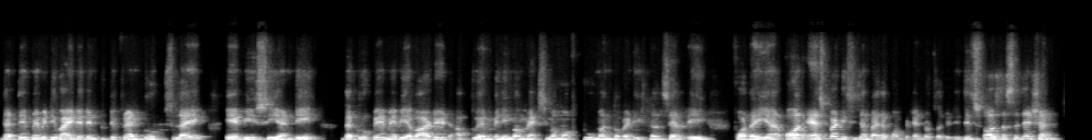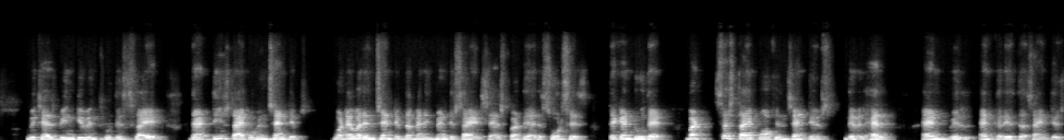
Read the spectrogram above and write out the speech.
that they may be divided into different groups like A, B, C, and D. The group A may be awarded up to a minimum maximum of two months of additional salary for the year or as per decision by the competent authority. This was the suggestion which has been given through this slide that these type of incentives, whatever incentive the management decides as per their resources, they can do that. But such type of incentives, they will help and will encourage the scientists.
